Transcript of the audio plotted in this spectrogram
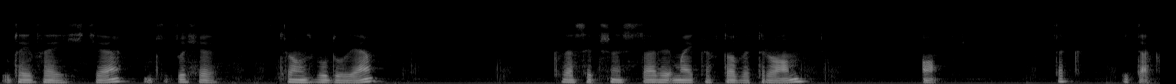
Tutaj wejście. No to tu się tron zbuduje. Klasyczny, stary, minecraftowy tron. O. Tak i tak.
